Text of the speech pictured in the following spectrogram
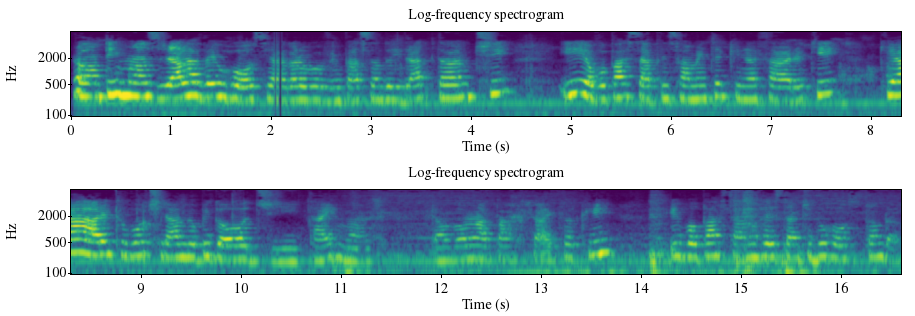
Pronto, irmãs, já lavei o rosto e agora eu vou vir passando o hidratante. E eu vou passar principalmente aqui nessa área aqui, que é a área que eu vou tirar meu bigode, tá, irmãs? Então, vamos lá passar isso aqui e vou passar no restante do rosto também.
